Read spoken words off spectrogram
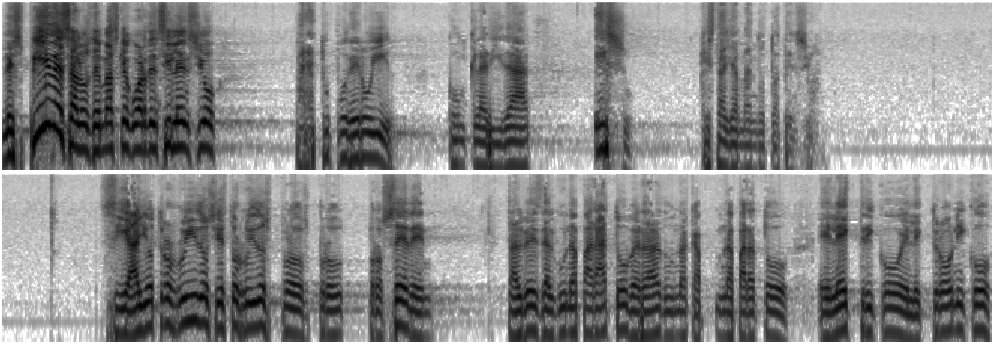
Les pides a los demás que guarden silencio para tú poder oír con claridad eso que está llamando tu atención. Si hay otros ruidos y estos ruidos proceden tal vez de algún aparato, ¿verdad? un aparato eléctrico, electrónico,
